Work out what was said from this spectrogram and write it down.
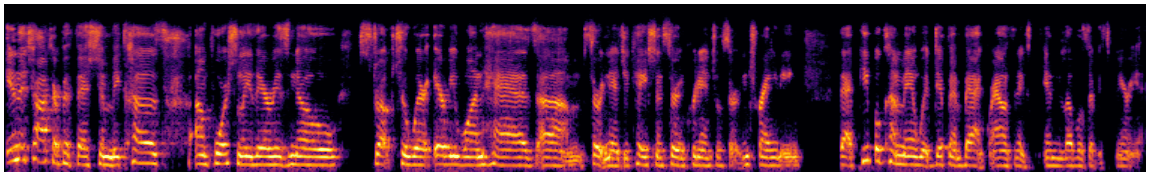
in the childcare profession, because unfortunately there is no structure where everyone has um, certain education, certain credentials, certain training, that people come in with different backgrounds and, and levels of experience.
